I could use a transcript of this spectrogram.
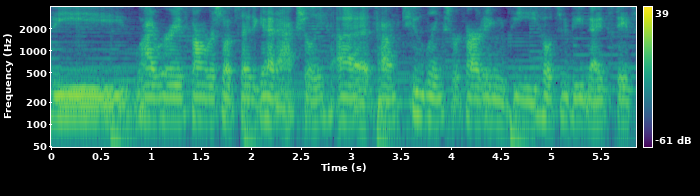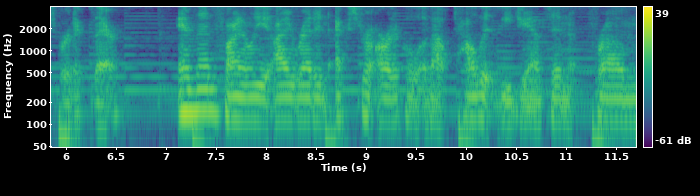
the Library of Congress website again, actually. Uh, found two links regarding the Hylton v. United States verdict there. And then finally, I read an extra article about Talbot v. Janson from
